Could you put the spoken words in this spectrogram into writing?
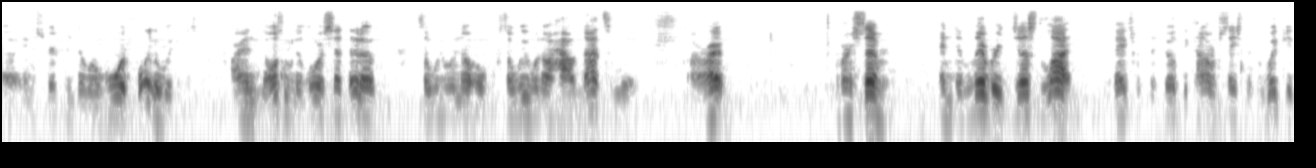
uh, in the scriptures the reward for the wickedness. All right, and ultimately the Lord set that up so we will know so we will know how not to live. All right, verse seven, and delivered just Lot next with the filthy conversation of the wicked.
